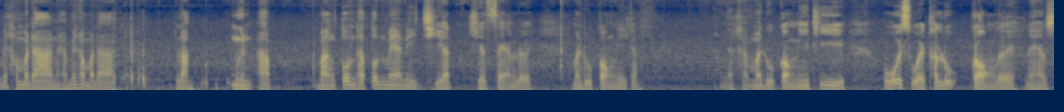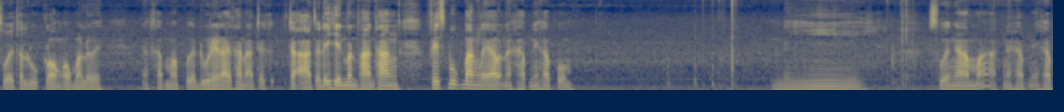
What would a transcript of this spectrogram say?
ไม่ธรรมดานะครับ ไม่ธรรมดาหลักหมื่นอัพบางต้นถ้าต้นแม่นี่เฉียดเฉียดแสนเลย มาดูกล่องนี้กันนะครับ มาดูกล่องนี้ที่โอ้สวยทะลุกล่องเลยนะครับ สวยทะลุกล่องออกมาเลยนะครับ มาเปิดดูได้หลายท่านอาจจะจะอาจจะได้เห็นมันผ่านทาง Facebook บ้างแล้วนะครับนี่ครับผม นี่สวยงามมากนะครับนี่ครับ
